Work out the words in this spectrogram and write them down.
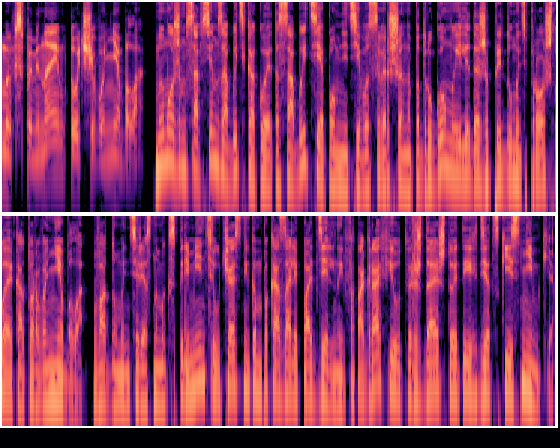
Мы вспоминаем то, чего не было. Мы можем совсем забыть какое-то событие, помнить его совершенно по-другому или даже придумать прошлое, которого не было. В одном интересном эксперименте участникам показали поддельные фотографии, утверждая, что это их детские снимки.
